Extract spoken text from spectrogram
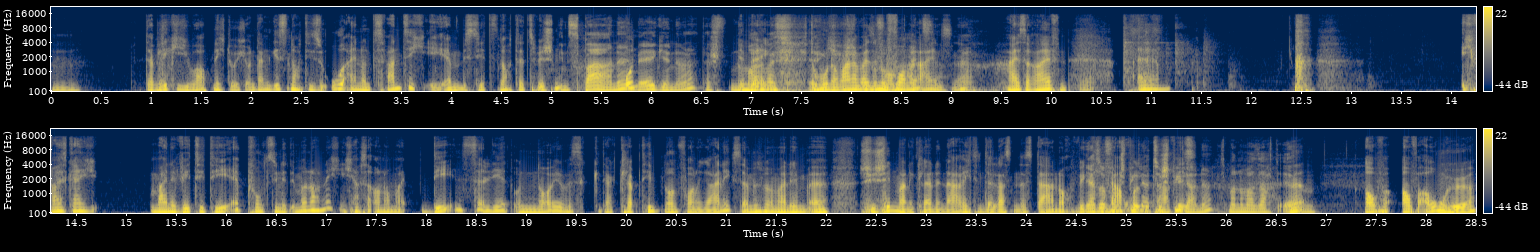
Hm. Da blicke ich überhaupt nicht durch. Und dann ist noch diese U21 EM, ist jetzt noch dazwischen. In Spa, ne? In Und- Belgien, oder? Da, In normalerweise, Belgien, denke wo normalerweise nur Formel 1 1, da. ne? Ja. heiße Reifen. Ähm, ich weiß gar nicht, meine WTT-App funktioniert immer noch nicht. Ich habe sie auch nochmal deinstalliert und neu. Da klappt hinten und vorne gar nichts. Da müssen wir mal dem äh, Shishin mal eine kleine Nachricht hinterlassen, dass da noch wirklich Ja, so von Spieler zu Spieler, ist. ne? Dass man nochmal sagt, Ja. ähm, Auf, auf Augenhöhe.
